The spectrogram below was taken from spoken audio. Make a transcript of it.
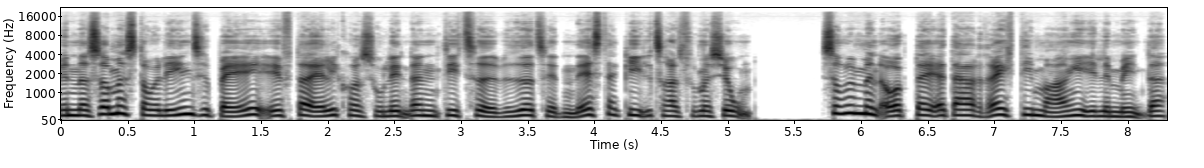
men når så man står alene tilbage, efter alle konsulenterne de er taget videre til den næste agile transformation, så vil man opdage, at der er rigtig mange elementer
